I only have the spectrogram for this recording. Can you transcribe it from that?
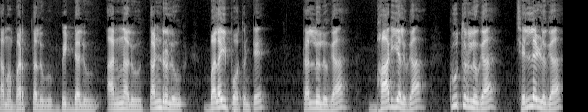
తమ భర్తలు బిడ్డలు అన్నలు తండ్రులు బలైపోతుంటే తల్లులుగా భార్యలుగా కూతురులుగా చెల్లెళ్ళుగా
